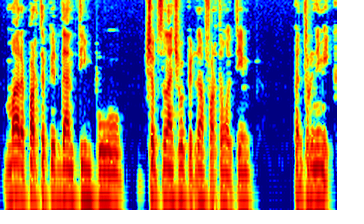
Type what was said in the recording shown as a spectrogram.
mare parte pierdeam timpul, ce la început pierdeam foarte mult timp pentru nimic.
